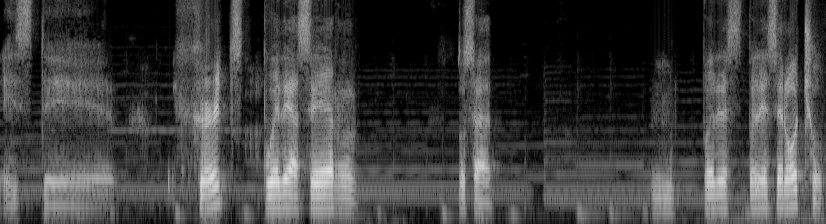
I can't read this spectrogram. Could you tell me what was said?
Este. Hertz puede hacer. O sea. Puede, puede ser 8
